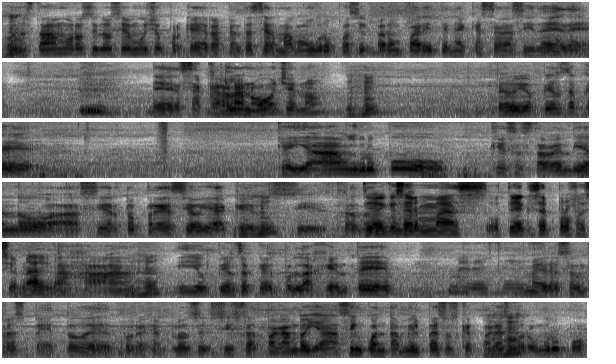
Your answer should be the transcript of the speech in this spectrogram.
cuando estaba morro sí lo hacía mucho porque de repente se armaba un grupo así para un par y tenía que hacer así de, de, de sacar la noche, ¿no? Pero yo pienso que, que ya un grupo que se está vendiendo a cierto precio, ya que si estás Tiene que un- ser más, o tiene que ser profesional, ¿no? Ajá. Y yo pienso que pues la gente Merece merece un respeto de, por ejemplo, si, si estás pagando ya 50 mil pesos que pagas por un grupo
